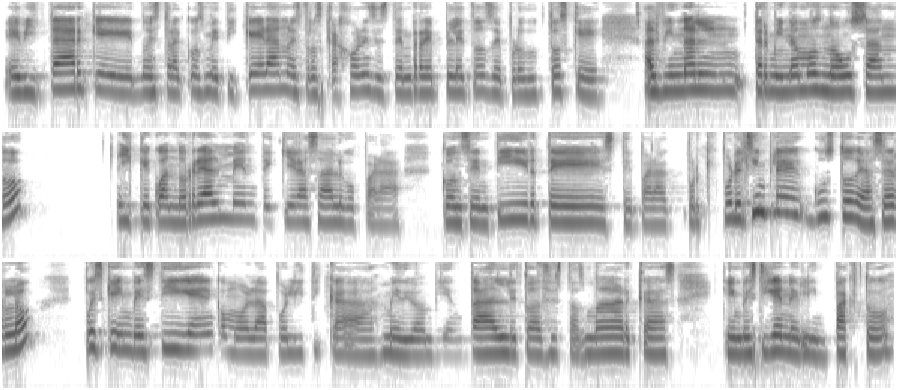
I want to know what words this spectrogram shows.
evitar que nuestra cosmetiquera, nuestros cajones estén repletos de productos que al final terminamos no usando y que cuando realmente quieras algo para consentirte, este, para, porque por el simple gusto de hacerlo, pues que investiguen como la política medioambiental de todas estas marcas, que investiguen el impacto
